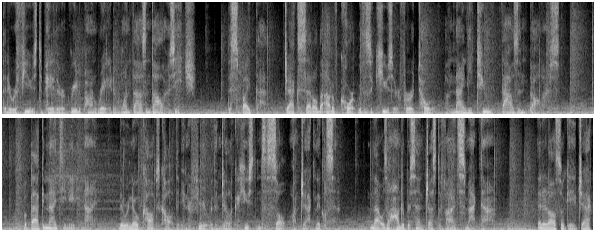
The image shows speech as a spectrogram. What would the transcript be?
that he refused to pay their agreed upon rate of $1,000 each. Despite that, Jack settled out of court with his accuser for a total of $92,000. But back in 1989, there were no cops called to interfere with Anjelica Huston's assault on Jack Nicholson, and that was a 100% justified smackdown and it also gave Jack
